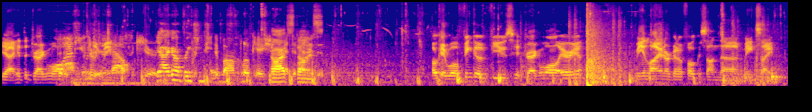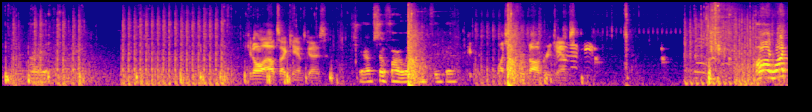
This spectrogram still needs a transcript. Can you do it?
Yeah, hit the Dragon Wall. last and diffuser get is main now secured. Yeah, I got breaching Proceed to charges. bomb's location No, I have and stuns. Okay, well, Finka and Fuse hit Dragon Wall area. Me and Lion are gonna focus on the main site. Alright. Get all outside cams, guys. Sure, I'm so far away from Fuka. Watch out for Valkyrie cams. Oh, what?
